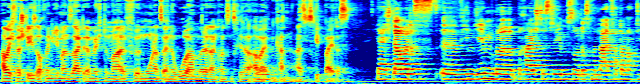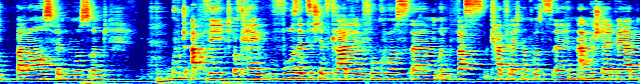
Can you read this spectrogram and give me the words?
Aber ich verstehe es auch, wenn jemand sagt, er möchte mal für einen Monat seine Ruhe haben, weil er dann konzentrierter arbeiten kann. Also es geht beides. Ja, ich glaube, das ist äh, wie in jedem Be Bereich des Lebens so, dass man da einfach dann auch die Balance finden muss und gut abwägt, okay, wo setze ich jetzt gerade den Fokus ähm, und was kann vielleicht mal kurz äh, hinten angestellt werden.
